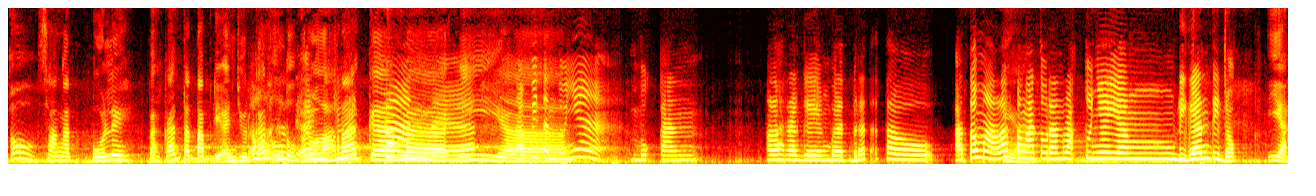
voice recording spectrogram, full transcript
Oh, sangat boleh. Bahkan tetap dianjurkan Oh, untuk tetap berolahraga, dianjurkan, Mbak. ya. Iya. tapi tentunya bukan olahraga yang berat-berat atau atau malah Iya. pengaturan waktunya yang diganti dok Iya.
